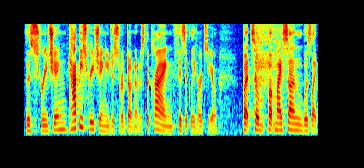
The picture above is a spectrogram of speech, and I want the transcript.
The screeching, happy screeching, you just sort of don't notice. The crying physically hurts you. But so, but my son was like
